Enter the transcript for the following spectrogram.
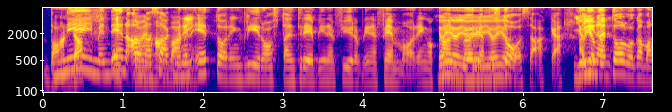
barn Nej, men det är en annan sak. Men en ettåring blir ofta en tre, blir en fyra, blir en femåring och Jo, kan jo, jo, börja förstå saker. Jo, Alina men- är 12 år gammal,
